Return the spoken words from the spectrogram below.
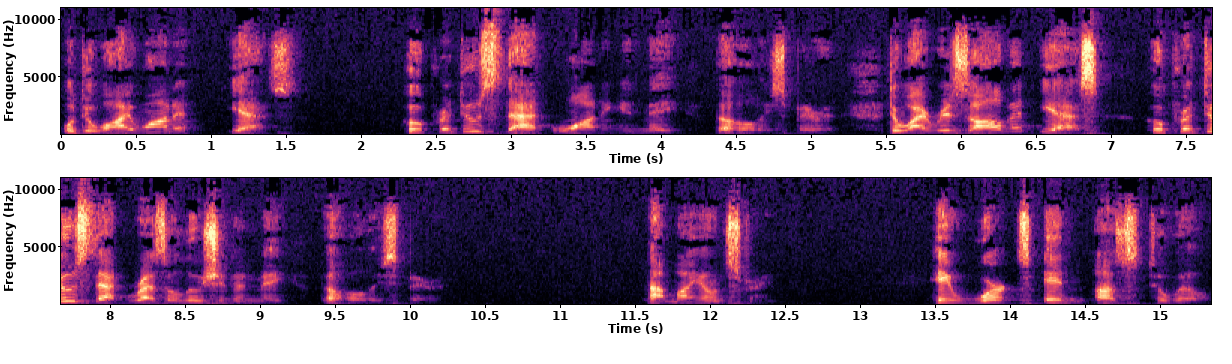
Well, do I want it? Yes. Who produced that wanting in me? The Holy Spirit. Do I resolve it? Yes. Who produced that resolution in me? the Holy Spirit. Not my own strength. He works in us to will.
